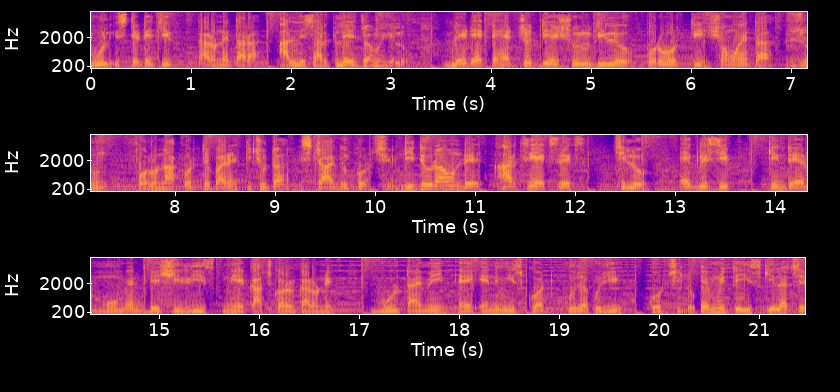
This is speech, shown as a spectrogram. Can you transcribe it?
ভুল স্ট্র্যাটেজির কারণে তারা আর্লি সার্কেলে জমে গেল। ব্লেড একটা হেডশট দিয়ে শুরু দিলেও পরবর্তী সময়ে তা জুন ফলো না করতে পারে, কিছুটা স্ট্রাগল করছে। দ্বিতীয় রাউন্ডে আর থ্রি এক্স এক্স ছিল অ্যাগ্রেসিভ কিন্তু এর মুভমেন্ট বেশি রিস্ক নিয়ে কাজ করার কারণে বুল টাইমিং এ এনিমি স্কোয়াড খোঁজাখুঁজি করছিল। এমনিতে স্কিল আছে,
